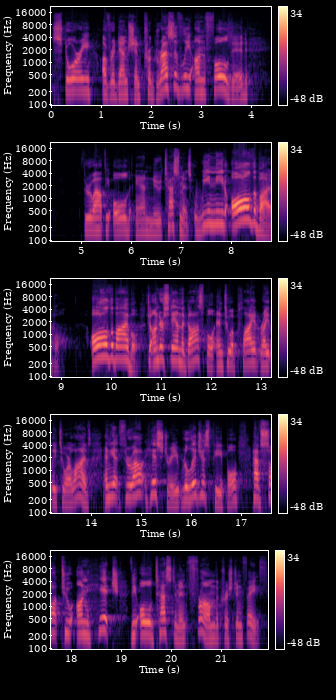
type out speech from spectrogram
story of redemption progressively unfolded throughout the Old and New Testaments. We need all the Bible all the Bible, to understand the gospel and to apply it rightly to our lives. And yet, throughout history, religious people have sought to unhitch the Old Testament from the Christian faith.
